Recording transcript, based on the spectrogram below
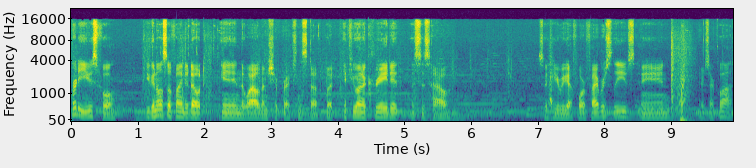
pretty useful. You can also find it out in the wild on shipwrecks and stuff, but if you want to create it, this is how. So here we got four fibrous leaves, and there's our cloth.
